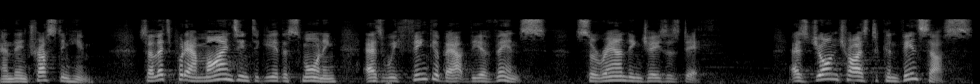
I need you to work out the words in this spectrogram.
and then trusting him. So let's put our minds into gear this morning as we think about the events surrounding Jesus' death. As John tries to convince us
